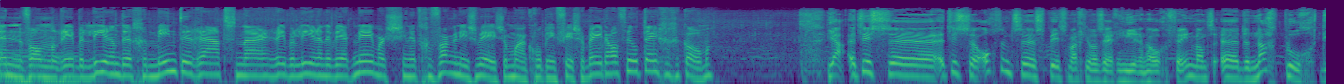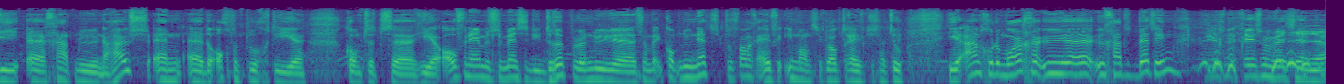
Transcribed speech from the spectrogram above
En van rebellerende gemeenteraad naar rebellerende werknemers in het gevangeniswezen. Mark Robin Visser, ben je er al veel tegengekomen? Ja, het is, uh, het is uh, ochtendspits, mag je wel zeggen, hier in Hogeveen. Want uh, de nachtploeg die, gaat nu naar huis. En de ochtendploeg die, komt het hier overnemen. Dus de mensen die druppelen nu... zo komt nu net toevallig even iemand, ik loop er eventjes naartoe, hier aan. Goedemorgen, u, u gaat het bed in? Ik geef een bedje in, ja.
